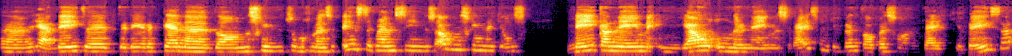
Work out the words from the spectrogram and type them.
uh, ja, weten, te leren kennen dan misschien sommige mensen op Instagram zien. Dus ook misschien dat je ons mee kan nemen in jouw ondernemersreis. Want je bent al best wel een tijdje bezig.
